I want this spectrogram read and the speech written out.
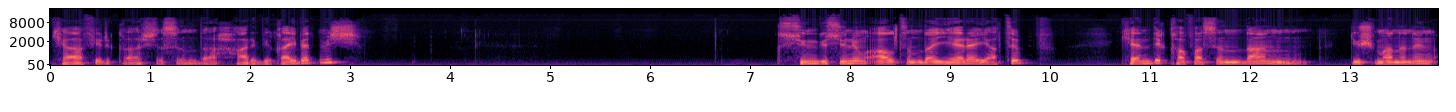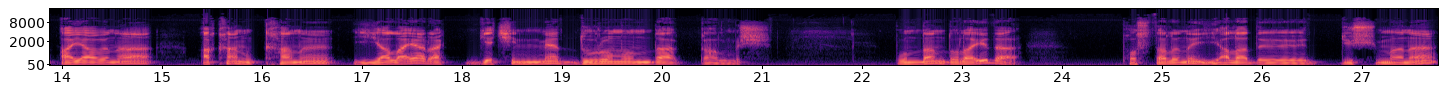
kafir karşısında harbi kaybetmiş süngüsünün altında yere yatıp kendi kafasından düşmanının ayağına akan kanı yalayarak geçinme durumunda kalmış. Bundan dolayı da postalını yaladığı düşmana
